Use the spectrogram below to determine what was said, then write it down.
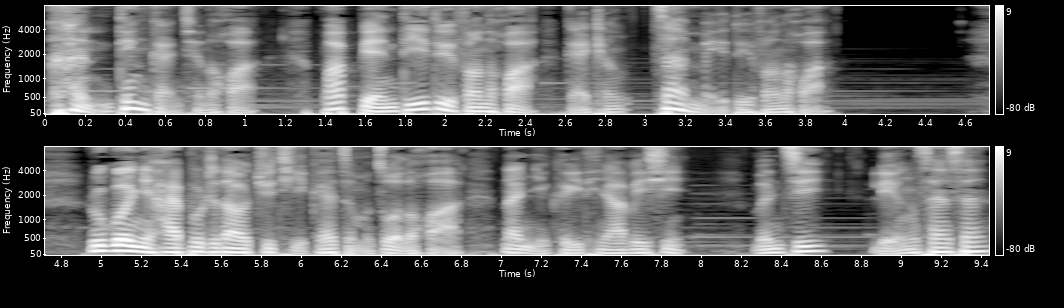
肯定感情的话，把贬低对方的话改成赞美对方的话。如果你还不知道具体该怎么做的话，那你可以添加微信文姬零三三，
